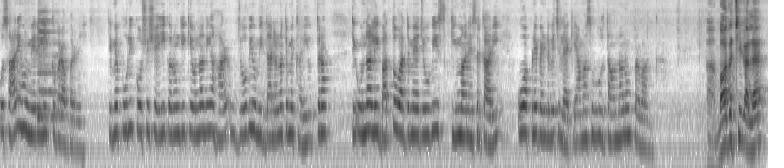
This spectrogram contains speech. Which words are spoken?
ਉਹ ਸਾਰੇ ਹੁਣ ਮੇਰੇ ਲਈ ਇੱਕ ਬਰਾਬਰ ਨੇ ਤੇ ਮੈਂ ਪੂਰੀ ਕੋਸ਼ਿਸ਼ ਇਹੀ ਕਰੂੰਗੀ ਕਿ ਉਹਨਾਂ ਦੀਆਂ ਹਰ ਜੋ ਵੀ ਉਮੀਦਾਂ ਨੇ ਉਹਨਾਂ ਤੇ ਮੈਂ ਖਰੀ ਉਤਰਾਂ ਤੇ ਉਹਨਾਂ ਲਈ ਵੱਧ ਤੋਂ ਵੱਧ ਮੈਂ ਜੋ ਵੀ ਸਕੀਮਾਂ ਨੇ ਸਰਕਾਰੀ ਉਹ ਆਪਣੇ ਪਿੰਡ ਵਿੱਚ ਲੈ ਕੇ ਆਵਾਂ ਸਹੂਲਤਾਂ ਉਹਨਾਂ ਨੂੰ ਪ੍ਰਵਾਨ ਕਰਾਂ। ਹਾਂ ਬਹੁਤ ਅੱਛੀ ਗੱਲ ਹੈ।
